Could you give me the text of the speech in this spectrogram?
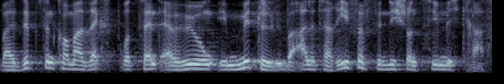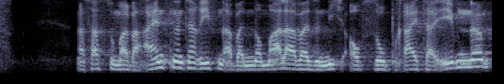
weil 17,6% Erhöhung im Mittel über alle Tarife finde ich schon ziemlich krass. Das hast du mal bei einzelnen Tarifen, aber normalerweise nicht auf so breiter Ebene.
